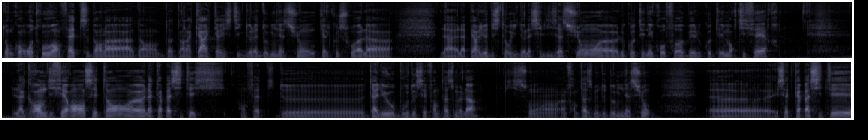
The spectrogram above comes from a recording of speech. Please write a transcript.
Donc on retrouve en fait dans la, caractéristique de la domination, quelle que soit la, période historique de la civilisation, euh, le côté nécrophobe et le côté mortifère. La grande différence étant euh, la capacité en fait d'aller au bout de ces fantasmes-là, qui sont un, fantasme de domination. Euh, et cette capacité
